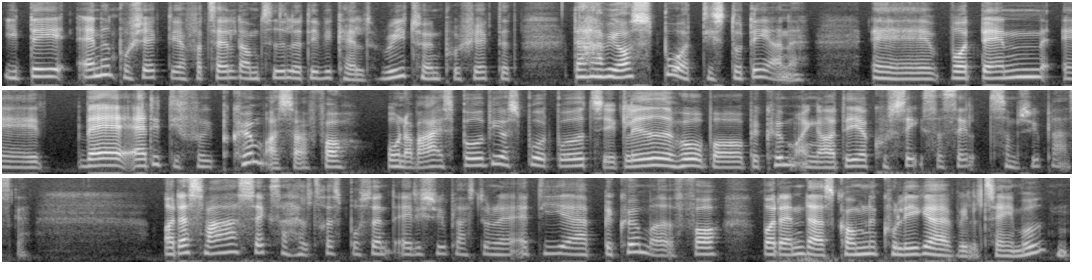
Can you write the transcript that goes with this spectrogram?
I det andet projekt, jeg fortalte om tidligere, det vi kaldte Return-projektet, der har vi også spurgt de studerende, øh, hvordan, øh, hvad er det, de bekymrer sig for undervejs. Både, vi har spurgt både til glæde, håb og bekymringer, og det at kunne se sig selv som sygeplejerske. Og der svarer 56 procent af de sygeplejestuderende, at de er bekymrede for, hvordan deres kommende kollegaer vil tage imod dem.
